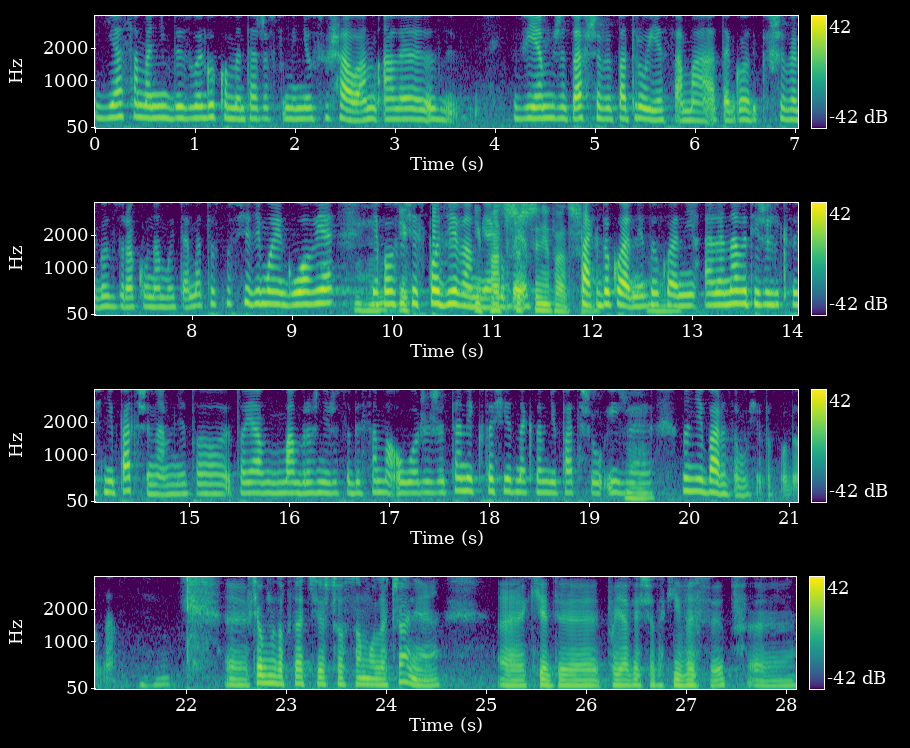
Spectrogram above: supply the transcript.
Ja sama nigdy złego komentarza w sumie nie usłyszałam, ale wiem, że zawsze wypatruję sama tego krzywego zwroku na mój temat. To po prostu siedzi w mojej głowie, mhm. ja po prostu I, się spodziewam i jakby. patrzysz czy nie patrzysz? Tak, dokładnie, mhm. dokładnie. Ale nawet jeżeli ktoś nie patrzy na mnie, to, to ja mam wrażenie, że sobie sama ułożę, że ten ktoś jednak na mnie patrzył i że mhm. no nie bardzo mu się to podoba. Mhm. E, chciałbym dopytać Cię jeszcze o samo leczenie, e, kiedy pojawia się taki wysyp. E,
